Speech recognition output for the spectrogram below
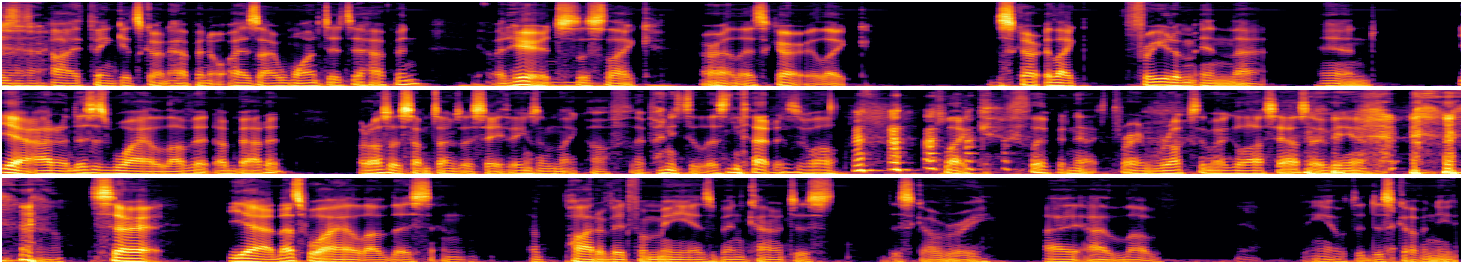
as Yeah. i think it's going to happen or as i want it to happen. But here it's just like all right let's go like discover like freedom in that. And yeah i don't know this is why i love it about it. But also sometimes i say things i'm like oh flip i need to listen to that as well. Like flipping out throwing rocks in my glass house over here. So yeah that's why i love this. And a part of it for me has been kind of just discovery. I i love being able to discover new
